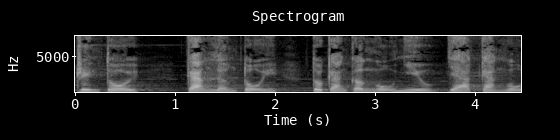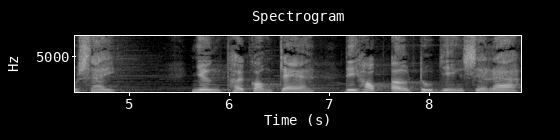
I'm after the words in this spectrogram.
Riêng tôi, càng lớn tuổi, tôi càng cần ngủ nhiều và càng ngủ say. Nhưng thời còn trẻ, đi học ở tu viện Sera,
